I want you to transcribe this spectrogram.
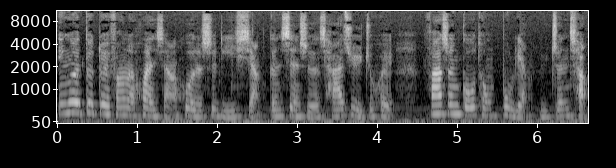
因为对对方的幻想或者是理想跟现实的差距，就会发生沟通不良与争吵。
